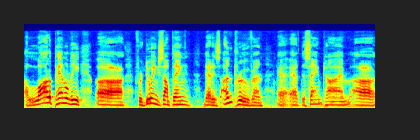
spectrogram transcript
a lot of penalty uh, for doing something that is unproven. At the same time, uh,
